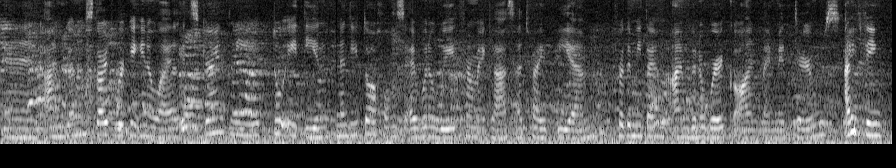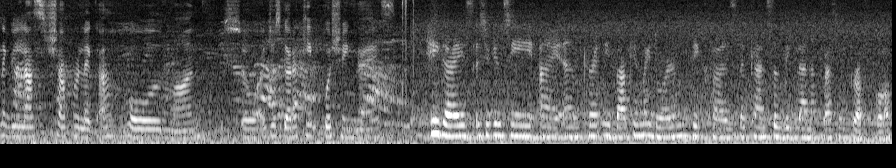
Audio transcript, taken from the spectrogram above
and I'm gonna start working in a while. It's currently 2.18. Nandito ako kasi I wanna wait for my class at 5 p.m. For the meantime, I'm gonna work on my midterms. I think nag-last siya for like a whole month. So I just gotta keep pushing guys. Hey guys, as you can see, I am currently back in my dorm because nag-cancel bigla ng class ng prof ko.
